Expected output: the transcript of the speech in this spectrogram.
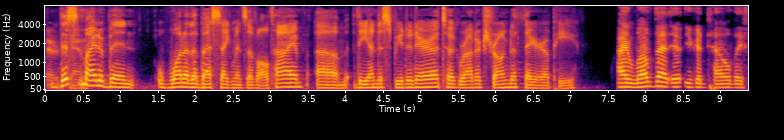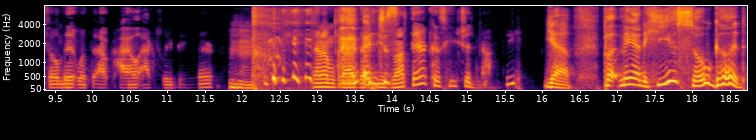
there, this Cam. might have been one of the best segments of all time. Um, the Undisputed Era took Roderick Strong to therapy. I love that it, you could tell they filmed it without Kyle actually being there, Mhm. and I'm glad that And he's just- not there because he should not be. Yeah, but man, he is so good.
